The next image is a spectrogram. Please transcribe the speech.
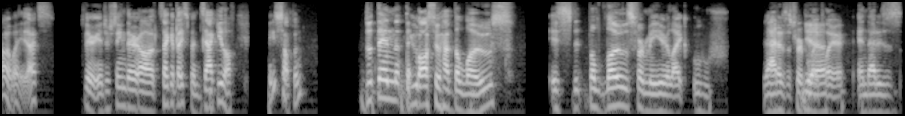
Oh wait, that's very interesting. Their uh, second baseman Zach Gelof. He's something. But then you also have the lows. Is the, the lows for me are like, ooh, that is a triple A player, and that is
